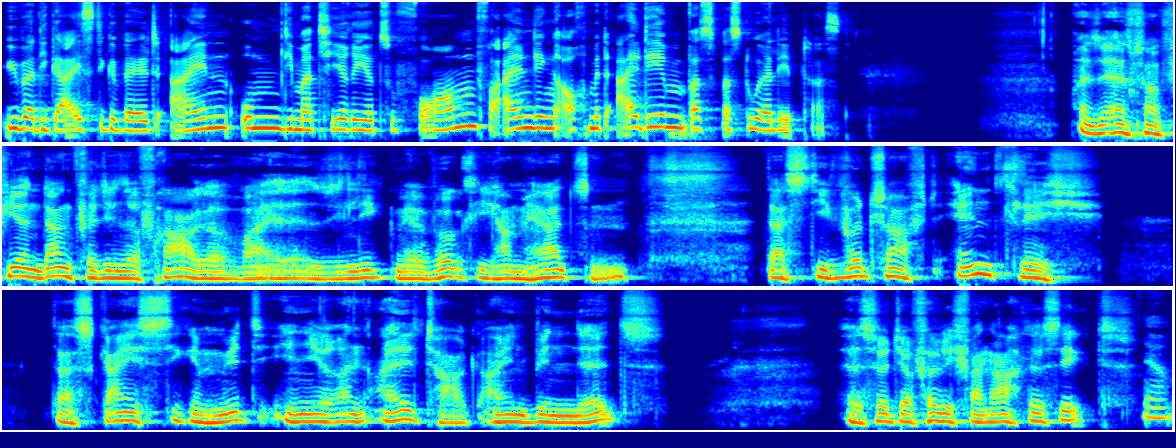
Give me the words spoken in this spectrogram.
über die geistige Welt ein, um die Materie zu formen? Vor allen Dingen auch mit all dem, was, was du erlebt hast. Also erstmal vielen Dank für diese Frage, weil sie liegt mir wirklich am Herzen, dass die Wirtschaft endlich das Geistige mit in ihren Alltag einbindet. Es wird ja völlig vernachlässigt. Ja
